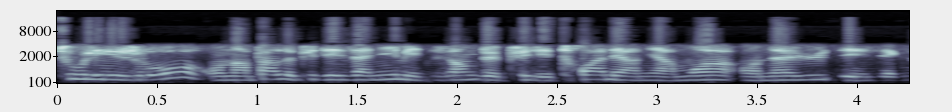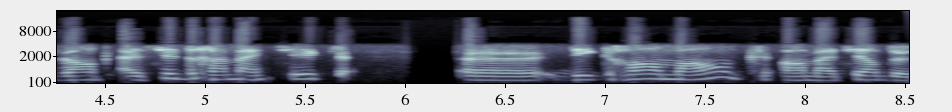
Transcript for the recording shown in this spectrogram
tous les jours. On en parle depuis des années, mais disons que depuis les trois derniers mois, on a eu des exemples assez dramatiques des grands manques en matière de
